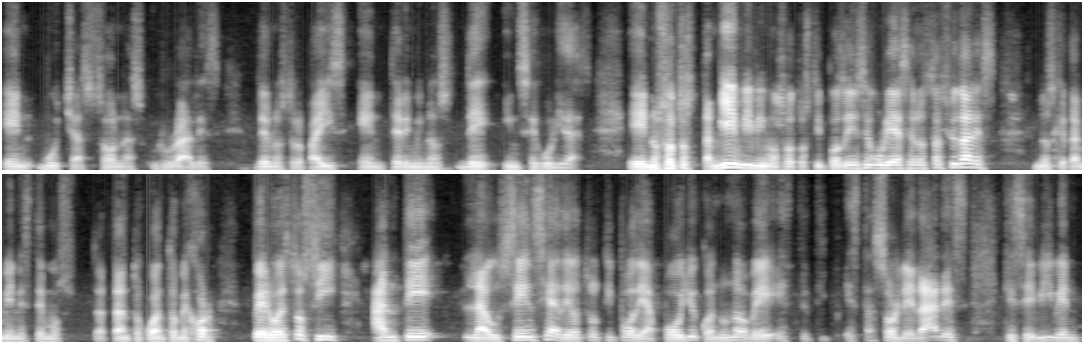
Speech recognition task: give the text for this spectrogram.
en muchas zonas rurales de nuestro país en términos de inseguridad. Eh, nosotros también vivimos otros tipos de inseguridades en nuestras ciudades, no es que también estemos tanto cuanto mejor, pero esto sí, ante la ausencia de otro tipo de apoyo, cuando uno ve este, estas soledades que se viven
